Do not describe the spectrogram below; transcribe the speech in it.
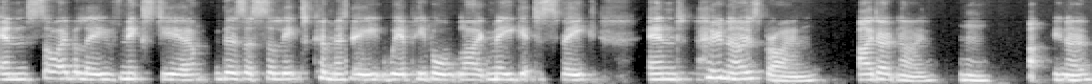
And so I believe next year there's a select committee where people like me get to speak. And who knows, Brian? I don't know. Mm. You know,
